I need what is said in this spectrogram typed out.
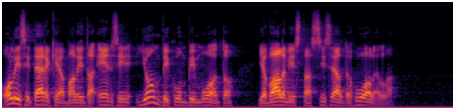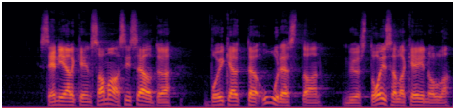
olisi tärkeää valita ensin jompikumpi muoto ja valmistaa sisältö huolella. Sen jälkeen samaa sisältöä voi käyttää uudestaan myös toisella keinolla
